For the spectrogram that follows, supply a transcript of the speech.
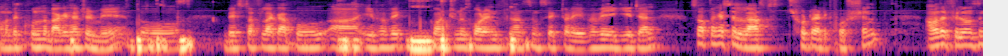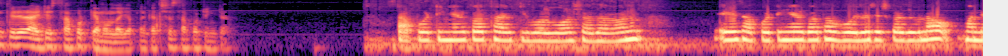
আমাদের খুলনা বাগেরহাটের মেয়ে। তো বেস্ট অফ লাক আপু। এইভাবে কন্টিনিউ করেন ফ্রিল্যান্সিং সেক্টরে এইভাবে এগিয়ে যান। সো আপনার কাছে লাস্ট ছোট একটা কোশ্চেন আমাদের ফ্রিল্যান্সিং ক্যারিয়ার আইটি সাপোর্ট কেমন লাগে আপনার কাছে সাপোর্টিংটা সাপোর্টিং এর কথা আর কি বলব? অসাধারণ। এই সাপোর্টিং এর কথা বললে শেষ করা যাবে না। মানে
